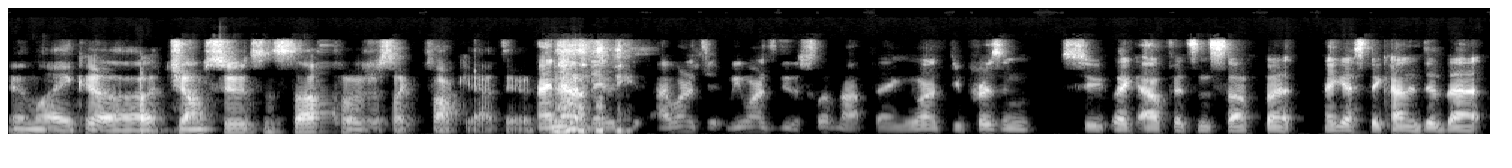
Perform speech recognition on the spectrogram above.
in like uh jumpsuits and stuff. I was just like, "Fuck yeah, dude!" I know. They I wanted to. We wanted to do the Slipknot thing. We wanted to do prison suit like outfits and stuff, but I guess they kind of did that.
